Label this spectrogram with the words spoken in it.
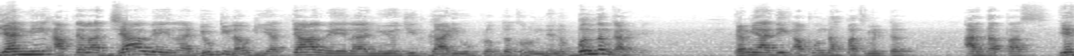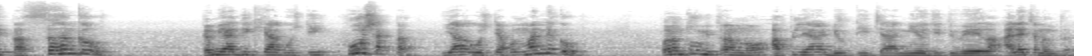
यांनी आपल्याला ज्या वेळेला ड्युटी लावली या त्या वेळेला नियोजित गाडी उपलब्ध करून देणं बंधनकारक आहे. कमी अधिक आपण दहा पाच मिनिटं अर्धा तास एक तास सहन करू. कमी अधिक ह्या गोष्टी होऊ शकतात या गोष्टी आपण मान्य करू. परंतु मित्रांनो आपल्या ड्युटीच्या नियोजित वेळेला आल्याच्यानंतर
